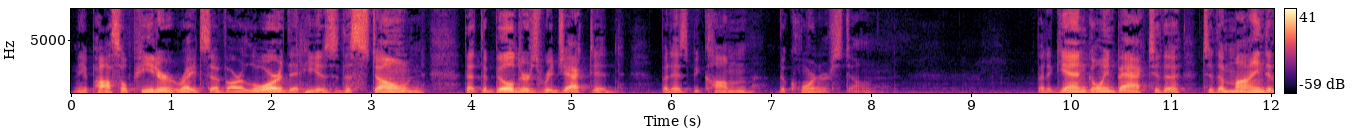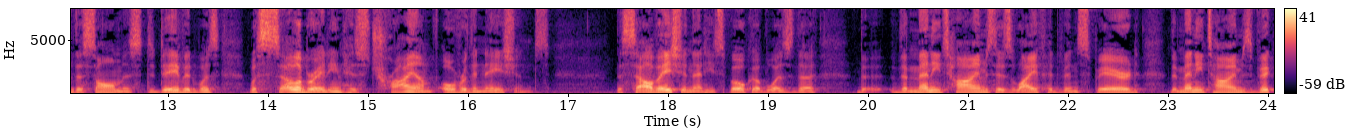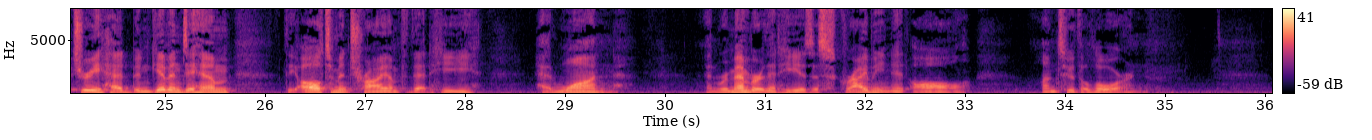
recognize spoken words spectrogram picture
And the Apostle Peter writes of our Lord that he is the stone that the builders rejected, but has become the cornerstone. But again, going back to the, to the mind of the psalmist, David was, was celebrating his triumph over the nations. The salvation that he spoke of was the, the, the many times his life had been spared, the many times victory had been given to him, the ultimate triumph that he had won. And remember that he is ascribing it all unto the Lord.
